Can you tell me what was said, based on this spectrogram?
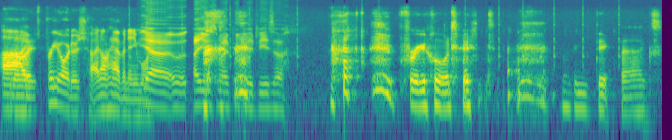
Uh, Right. pre-orders. I don't have it anymore. Yeah, it was, I used my prepaid visa. pre-ordered. Fucking dick bags.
